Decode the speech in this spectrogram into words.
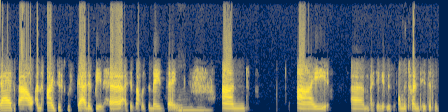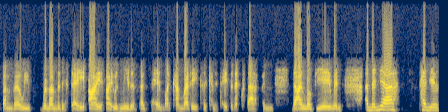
scared about? And I just was scared of being hurt. I think that was the main thing, mm. and I, um, I think it was on the twentieth of December. We remember this day. I, I, it was me that said to him like, I'm ready to kind of take the next step, and that I love you, and and then yeah, 10 years,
